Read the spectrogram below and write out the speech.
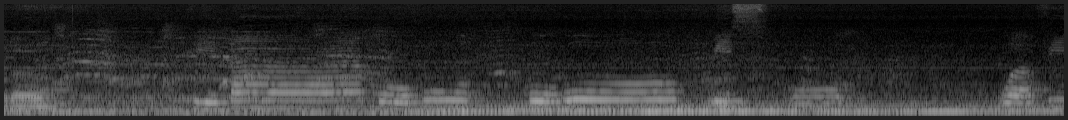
terus? Kita muhu muhu misku wa fi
